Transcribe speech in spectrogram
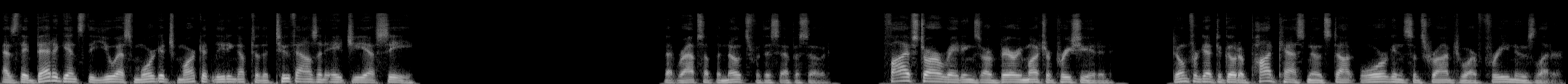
as they bet against the U.S. mortgage market leading up to the 2008 GFC. That wraps up the notes for this episode. Five star ratings are very much appreciated. Don't forget to go to podcastnotes.org and subscribe to our free newsletter.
